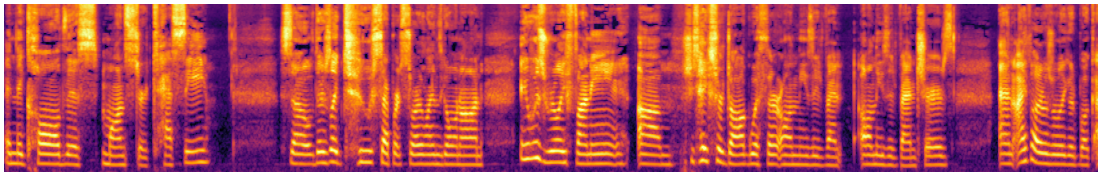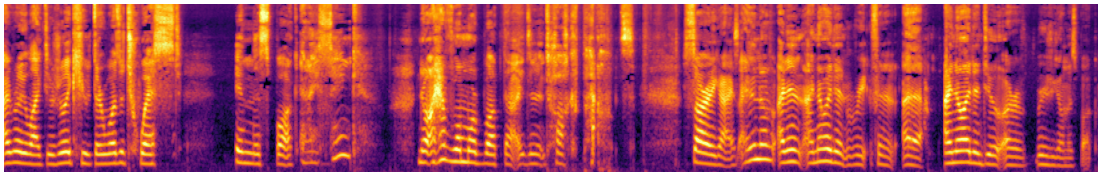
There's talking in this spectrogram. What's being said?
and they call this monster Tessie. So there's like two separate storylines going on. It was really funny. Um, she takes her dog with her on these event on these adventures, and I thought it was a really good book. I really liked it. It was really cute. There was a twist in this book, and I think no, I have one more book that I didn't talk about. Sorry, guys. I didn't know. I didn't. I know I didn't read. Uh, I know I didn't do a review on this book.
